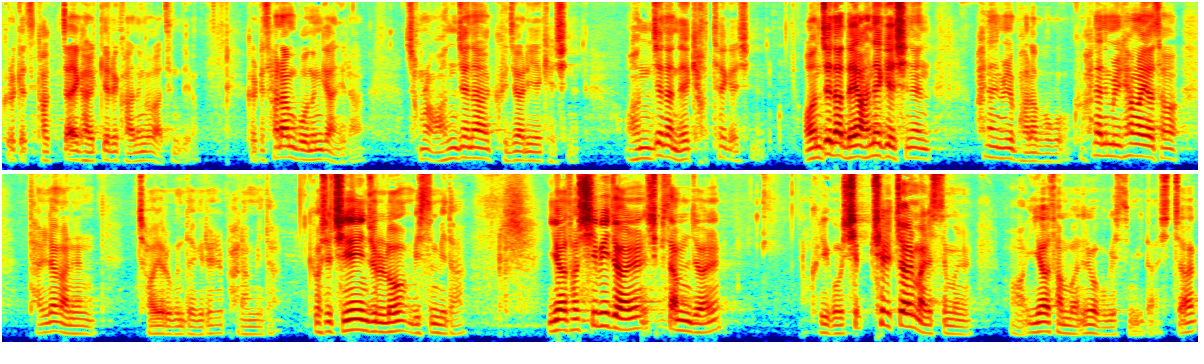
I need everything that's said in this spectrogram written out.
그렇게 각자의 갈 길을 가는 것 같은데요. 그렇게 사람 보는 게 아니라 정말 언제나 그 자리에 계시는 언제나 내 곁에 계시는, 언제나 내 안에 계시는 하나님을 바라보고 그 하나님을 향하여서 달려가는 저 여러분 되기를 바랍니다. 그것이 지혜인 줄로 믿습니다. 이어서 12절, 13절 그리고 17절 말씀을 어, 이어서 한번 읽어보겠습니다. 시작.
